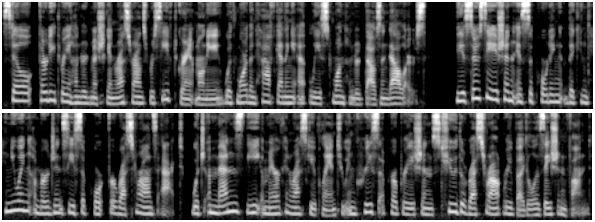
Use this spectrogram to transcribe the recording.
Still, 3,300 Michigan restaurants received grant money, with more than half getting at least $100,000. The association is supporting the Continuing Emergency Support for Restaurants Act, which amends the American Rescue Plan to increase appropriations to the Restaurant Revitalization Fund.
